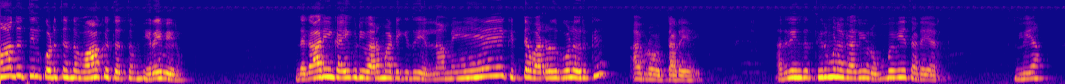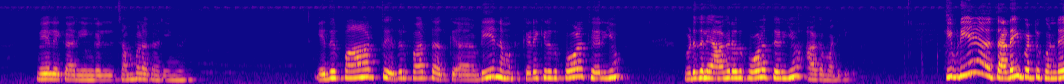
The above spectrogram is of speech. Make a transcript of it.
மாதத்தில் கொடுத்த அந்த வாக்கு தத்துவம் நிறைவேறும். இந்த காரியம் கைக்குடி வரமாட்டேங்குது. எல்லாமே கிட்ட வர்றது போல் இருக்குது அப்புறம் தடையாயிருக்கு. அதில் இந்த திருமண காரியம் ரொம்பவே தடையாக இருக்குது இல்லையா? வேலை காரியங்கள் சம்பள காரியங்கள். எதிர்பார்த்து எதிர்பார்த்து அதுக்கு அப்படியே நமக்கு கிடைக்கிறது போல தெரியும். விடுதலை ஆகிறது போல தெரியும் ஆக மாட்டேங்குது. இப்படியே தடைப்பட்டு கொண்டே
